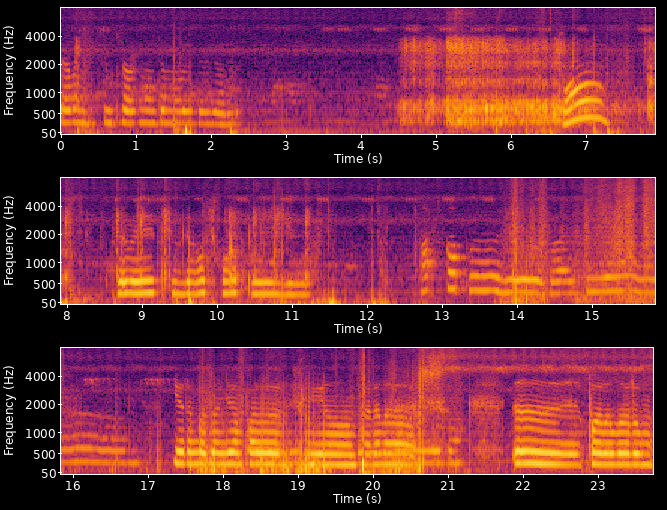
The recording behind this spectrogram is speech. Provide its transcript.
Ya ben gittim Kazım amcanın oraya geri geldim. Lan. Evet şimdi aç kapıyı. Yarın kazanacağım paraları düşünüyorum. Paralar. Ee, paralarım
